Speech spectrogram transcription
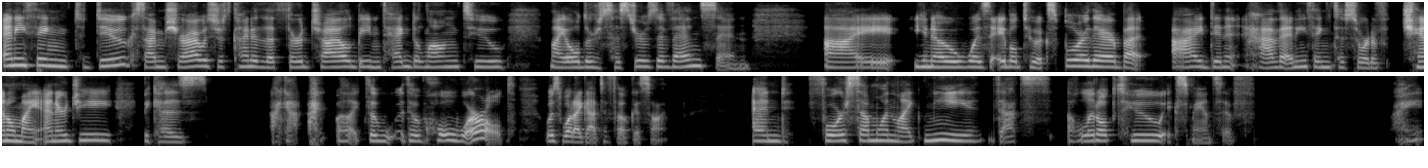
anything to do because I'm sure I was just kind of the third child being tagged along to my older sister's events and I, you know, was able to explore there, but I didn't have anything to sort of channel my energy because I got I, like the the whole world was what I got to focus on. And for someone like me, that's a little too expansive, right?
